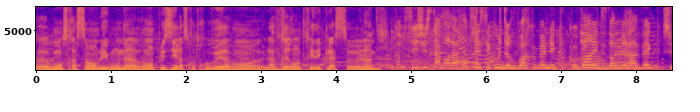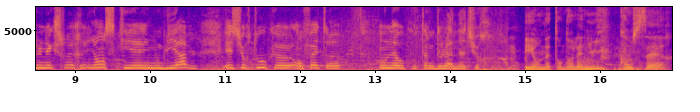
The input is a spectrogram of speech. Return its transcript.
euh, où on se rassemble et où on a vraiment plaisir à se retrouver avant euh, la vraie rentrée des classes euh, lundi. Comme c'est juste avant la rentrée, c'est cool de revoir quand même les copains et de dormir avec. C'est une expérience qui est inoubliable et surtout que en fait, euh, on est au contact de la nature. Et en attendant la nuit, concert,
